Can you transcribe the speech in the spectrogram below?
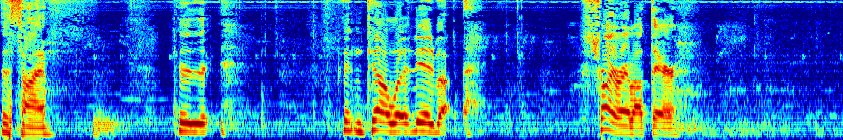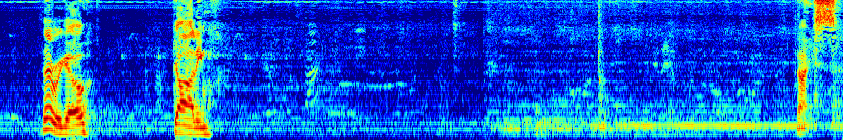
this time. Cause it couldn't tell what it did, but let's try right about there. There we go. Got him. Nice.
